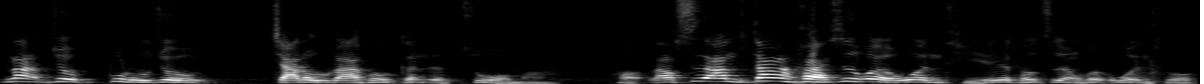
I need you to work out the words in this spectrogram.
那就不如就加入赖或跟着做嘛。好，老师啊，你当然还是会有问题，因为投资人会问说，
